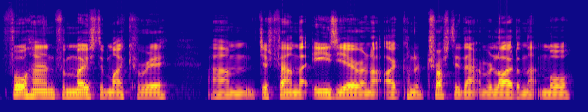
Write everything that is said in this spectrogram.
forehand for most of my career. Um, just found that easier and I, I, kind of trusted that and relied on that more.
